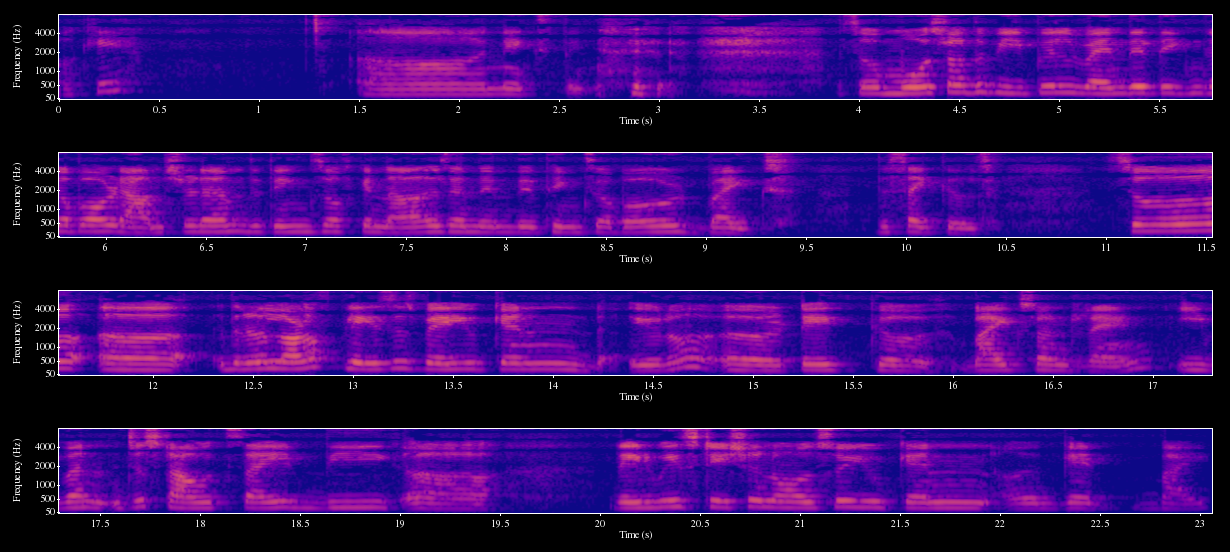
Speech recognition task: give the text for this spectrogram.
Okay? Uh next thing. So most of the people when they think about amsterdam they think of canals and then they think about bikes the cycles. So uh, there are a lot of places where you can you know uh, take uh, bikes on rent even just outside the uh, railway station also you can uh, get bike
